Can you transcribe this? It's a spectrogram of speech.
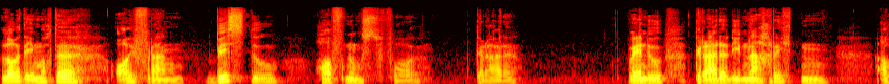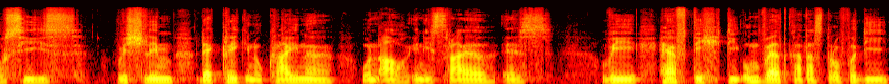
Leute, ich möchte euch fragen, bist du hoffnungsvoll gerade? Wenn du gerade die Nachrichten auch siehst, wie schlimm der Krieg in Ukraine und auch in Israel ist, wie heftig die Umweltkatastrophe, die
